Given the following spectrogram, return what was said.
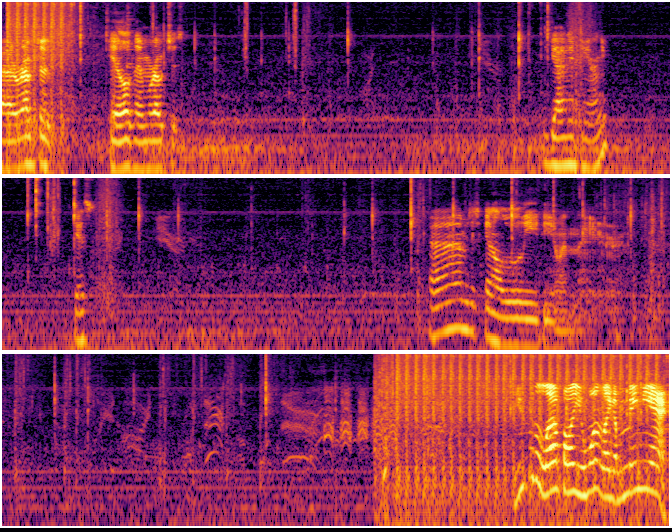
Uh, roaches. Kill them roaches. You got anything on you? Yes. I'm just gonna leave you in there. You can laugh all you want like a maniac.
